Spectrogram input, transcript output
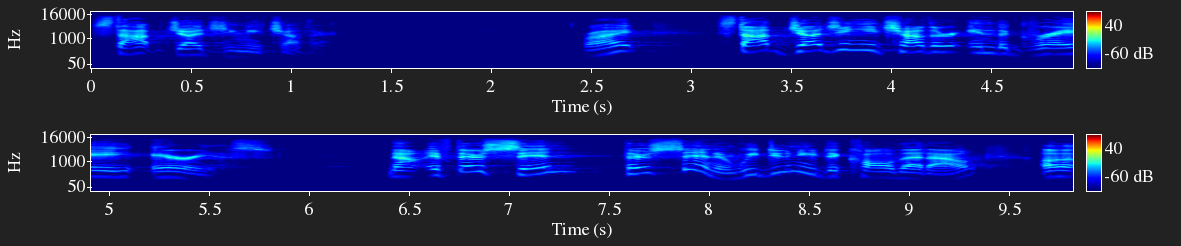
stop judging each other. Right? Stop judging each other in the gray areas. Now, if there's sin, there's sin, and we do need to call that out uh,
